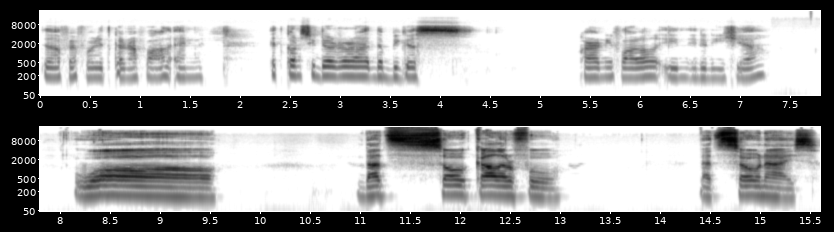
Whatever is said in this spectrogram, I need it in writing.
the favorite carnival and it considered the biggest carnival in Indonesia. whoa, that's so colorful. That's so nice.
